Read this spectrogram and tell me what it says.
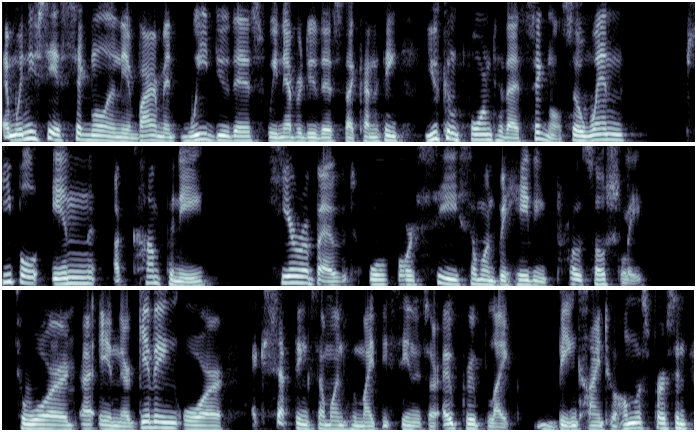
And when you see a signal in the environment, we do this, we never do this, that kind of thing, you conform to that signal. So when people in a company hear about or, or see someone behaving pro-socially toward uh, in their giving or accepting someone who might be seen as their outgroup, like being kind to a homeless person.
